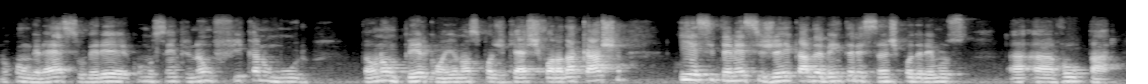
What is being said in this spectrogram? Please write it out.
no Congresso. O Berê, como sempre, não fica no muro. Então, não percam aí o nosso podcast Fora da Caixa. E esse tema SG, Ricardo, é bem interessante, poderemos uh, uh, voltar.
